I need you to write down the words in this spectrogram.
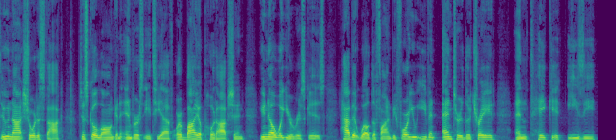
do not short a stock. Just go long an inverse ETF or buy a put option. You know what your risk is. Have it well defined before you even enter the trade and take it easy.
